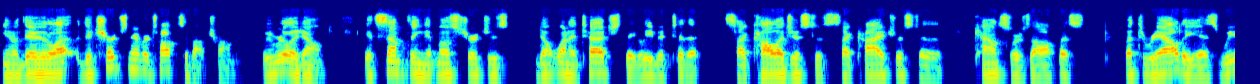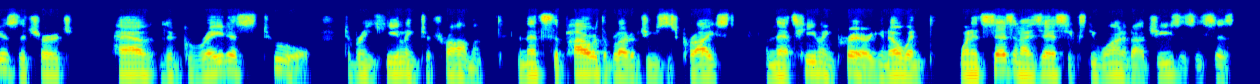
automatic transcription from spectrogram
You know, there's a lot the church never talks about trauma. We really don't. It's something that most churches don't want to touch. They leave it to the psychologist, to the psychiatrist, to the counselor's office. But the reality is, we as the church have the greatest tool to bring healing to trauma, and that's the power of the blood of Jesus Christ, and that's healing prayer. You know, when when it says in Isaiah 61 about Jesus, he says,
